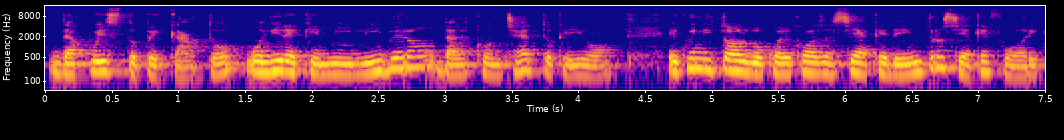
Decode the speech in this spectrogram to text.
da questo peccato, vuol dire che mi libero dal concetto che io ho e quindi tolgo qualcosa sia che dentro sia che fuori,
